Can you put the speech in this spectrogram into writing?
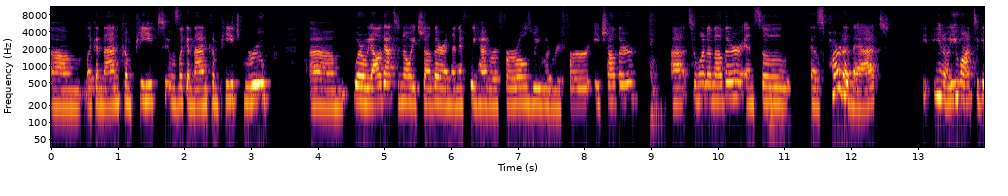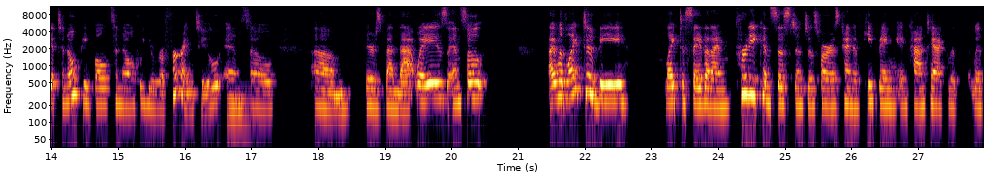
um, like a non-compete it was like a non-compete group um, where we all got to know each other and then if we had referrals we would refer each other uh, to one another and so as part of that, you know you want to get to know people to know who you're referring to. And mm. so um, there's been that ways. And so i would like to be like to say that i'm pretty consistent as far as kind of keeping in contact with with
